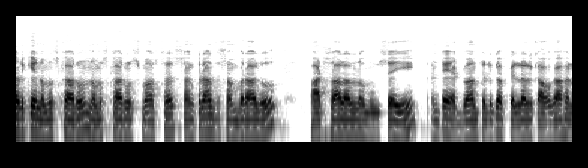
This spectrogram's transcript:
అందరికీ నమస్కారం. నమస్కారం మాస్టర్. సంక్రాంతి సంబరాలు పాఠశాలల్లో ముగిశాయి. అంటే అడ్వాన్స్‌డ్‌గా పిల్లలకి అవగాహన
